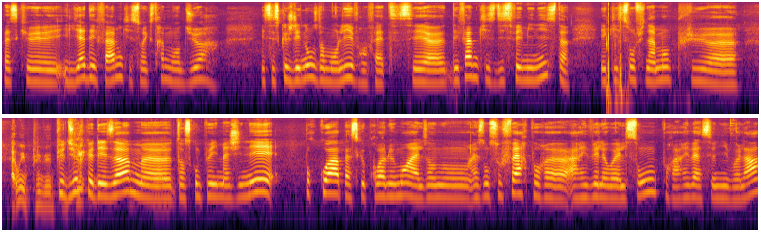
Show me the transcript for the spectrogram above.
parce qu'il y a des femmes qui sont extrêmement dures. Et c'est ce que je dénonce dans mon livre, en fait. C'est des femmes qui se disent féministes et qui sont finalement plus ah oui, plus, plus, dur que des hommes euh, dans ce qu'on peut imaginer. Pourquoi? Parce que probablement elles, ont, elles ont souffert pour euh, arriver là où elles sont, pour arriver à ce niveau-là.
